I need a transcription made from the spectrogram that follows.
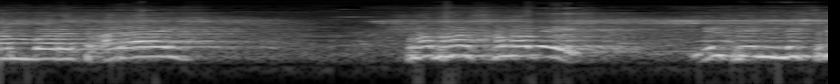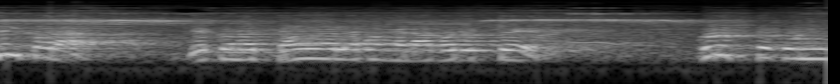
নম্বর ধারায় সভা সমাবেশ, মিটিং মিছিল করা যে কোনো দল এবং নাগরিকদের গুরুত্বপূর্ণ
